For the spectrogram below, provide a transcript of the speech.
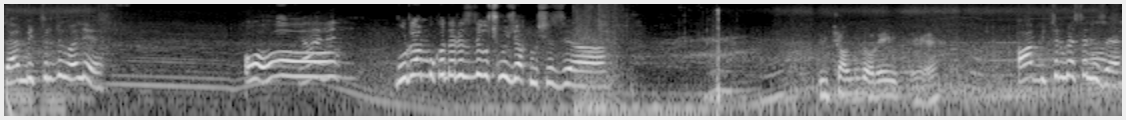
Sen bitirdin Ali. Oo. Yani Buradan bu kadar hızlı uçmayacakmışız ya. İlk aldı da oraya gittim ya. Abi bitirmesenize.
